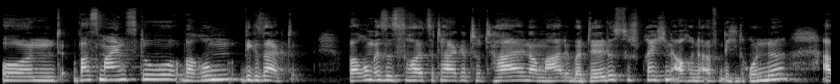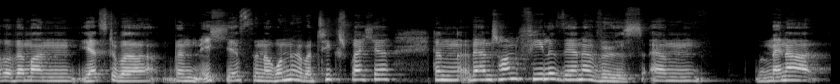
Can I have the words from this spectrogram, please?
und was meinst du, warum, wie gesagt, Warum ist es heutzutage total normal, über Dildos zu sprechen, auch in der öffentlichen Runde? Aber wenn man jetzt über, wenn ich jetzt in der Runde über Cheeks spreche, dann werden schon viele sehr nervös. Ähm, Männer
